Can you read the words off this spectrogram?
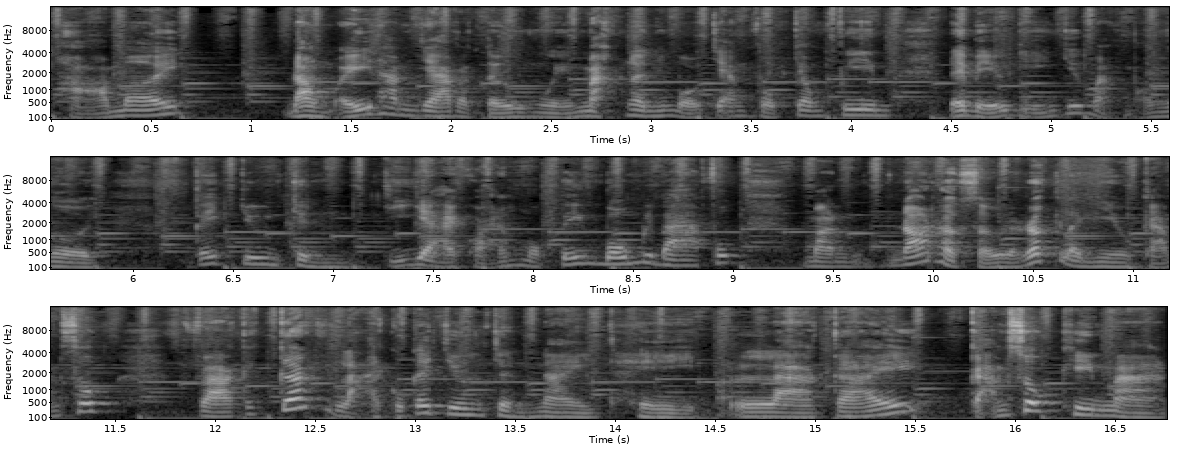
họ mới đồng ý tham gia và tự nguyện mặc lên những bộ trang phục trong phim để biểu diễn trước mặt mọi người. Cái chương trình chỉ dài khoảng 1 tiếng 43 phút mà nó thật sự là rất là nhiều cảm xúc. Và cái kết lại của cái chương trình này thì là cái cảm xúc khi mà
